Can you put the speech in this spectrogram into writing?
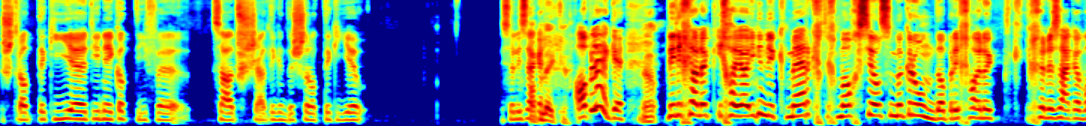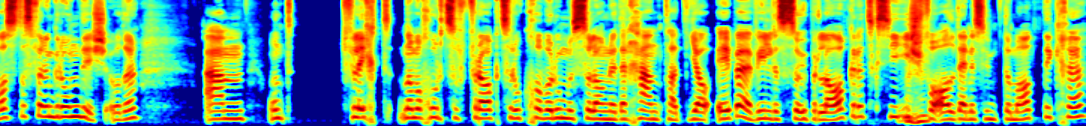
Strategien, die negativen, selbstständigen Strategien wie soll ich sagen? Ablegen. Ablegen. Ja. Weil ich, ja nicht, ich habe ja irgendwie gemerkt, ich mache sie aus einem Grund, aber ich kann nicht können sagen, was das für ein Grund ist, oder? Ähm, und vielleicht noch mal kurz auf die Frage zurückkommen, warum es so lange nicht erkannt hat. Ja, eben, weil das so überlagert war mhm. von all diesen Symptomatiken.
